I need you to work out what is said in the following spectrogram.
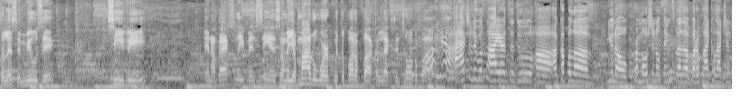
So listen, music, TV, and I've actually been seeing some of your model work with the Butterfly Collection. Talk about oh yeah, I actually was hired to do uh, a couple of you know promotional things for the Butterfly Collection.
